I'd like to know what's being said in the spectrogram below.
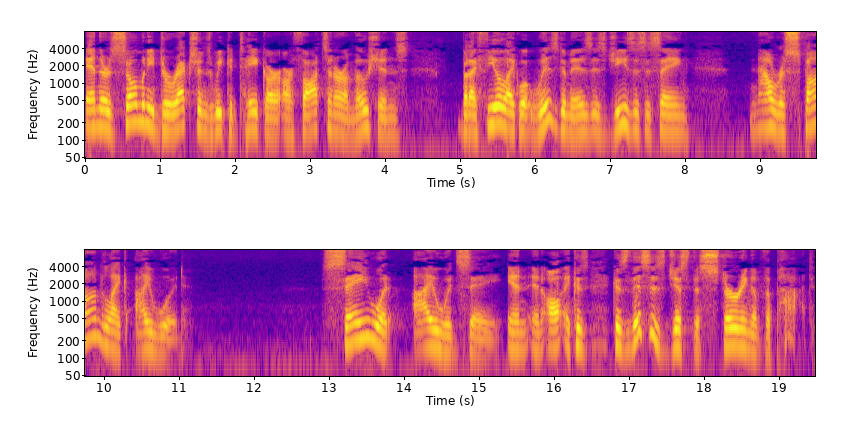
And there's so many directions we could take our, our thoughts and our emotions. But I feel like what wisdom is, is Jesus is saying, now respond like I would. Say what I would say in, in all, because, because this is just the stirring of the pot.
